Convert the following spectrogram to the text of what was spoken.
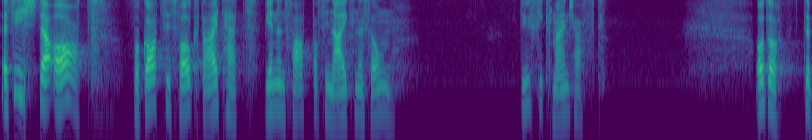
Es ist der Ort, wo Gott sein Volk getragen hat, wie ein Vater seinen eigenen Sohn. Tiefe Gemeinschaft. Oder der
